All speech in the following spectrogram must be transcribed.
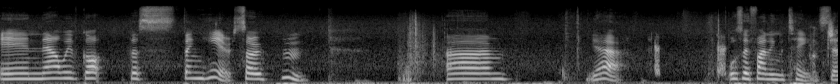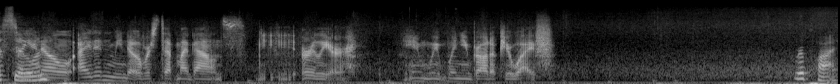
and now we've got this thing here. So, hmm. Um, yeah. Also finding the teens. That's Just so you one. know, I didn't mean to overstep my bounds y- y- earlier when when you brought up your wife. Reply.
